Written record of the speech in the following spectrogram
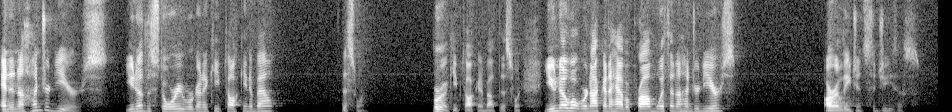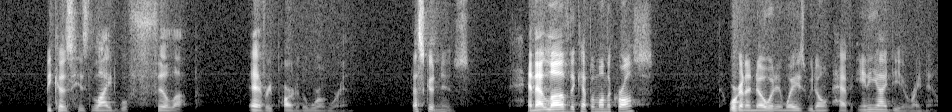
And in a hundred years, you know the story we're going to keep talking about? This one. We're going to keep talking about this one. You know what we're not going to have a problem with in a hundred years? Our allegiance to Jesus. Because his light will fill up every part of the world we're in. That's good news. And that love that kept him on the cross, we're going to know it in ways we don't have any idea right now.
